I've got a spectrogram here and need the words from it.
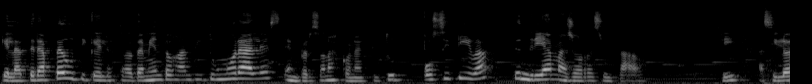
que la terapéutica y los tratamientos antitumorales en personas con actitud positiva tendrían mayor resultado. ¿sí? Así lo,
